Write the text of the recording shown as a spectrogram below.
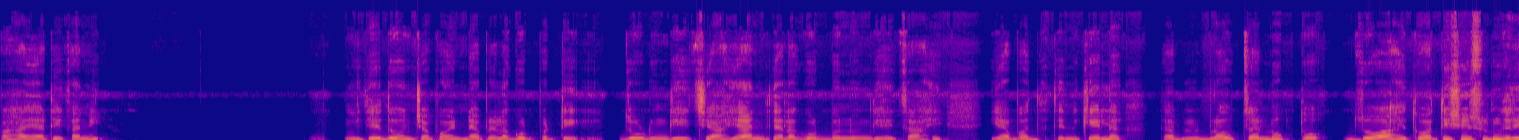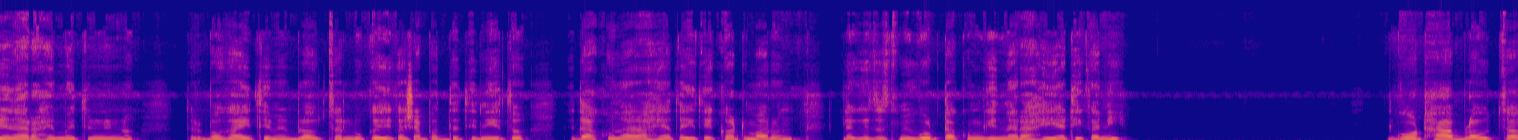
पहा या ठिकाणी. इथे दोनच्या पॉईंटने आपल्याला गोटपट्टी जोडून घ्यायची आहे आणि त्याला गोट बनवून घ्यायचा आहे. या पद्धतीने केलं तर आपला ब्लाऊजचा लुक तो जो आहे तो अतिशय सुंदर येणार आहे मैत्रिणींनो. तर बघा इथे मी ब्लाऊजचा लुकही कशा पद्धतीने येतो ते दाखवणार आहे. आता इथे कट मारून लगेचच मी गोट टाकून घेणार आहे या ठिकाणी. गोट हा ब्लाऊजचा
